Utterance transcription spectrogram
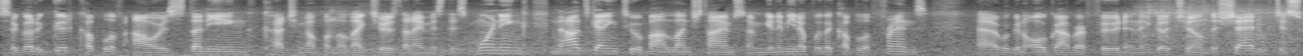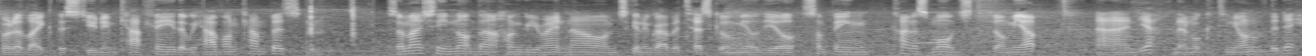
So I got a good couple of hours studying, catching up on the lectures that I missed this morning. Now it's getting to about lunchtime, so I'm gonna meet up with a couple of friends. Uh, we're gonna all grab our food and then go chill in the shed, which is sort of like the student cafe that we have on campus. So I'm actually not that hungry right now. I'm just gonna grab a Tesco meal deal, something kind of small just to fill me up. And yeah, then we'll continue on with the day.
